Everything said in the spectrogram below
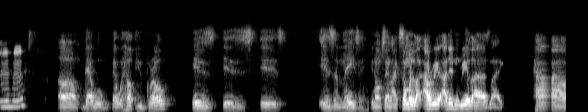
mm-hmm. um that will that will help you grow is is is is amazing you know what i'm saying like some of like i re- i didn't realize like how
